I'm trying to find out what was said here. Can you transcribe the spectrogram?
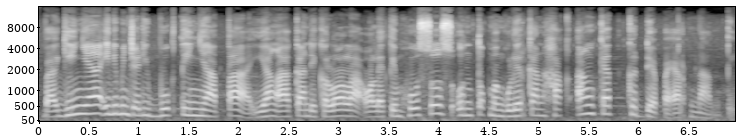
Baginya ini menjadi bukti nyata yang akan dikelola oleh tim khusus untuk menggulirkan hak angket ke DPR nanti.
